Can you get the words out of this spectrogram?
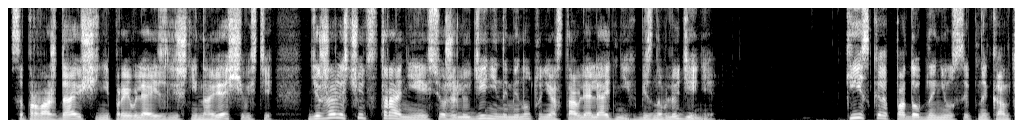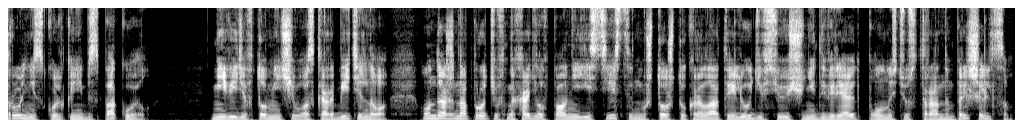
Сопровождающие, не проявляя излишней навязчивости, держались чуть страннее, и все же людей ни на минуту не оставляли одних, без наблюдения. Киска, подобный неусыпный контроль, нисколько не беспокоил. Не видя в том ничего оскорбительного, он даже напротив находил вполне естественным, что, что крылатые люди все еще не доверяют полностью странным пришельцам.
